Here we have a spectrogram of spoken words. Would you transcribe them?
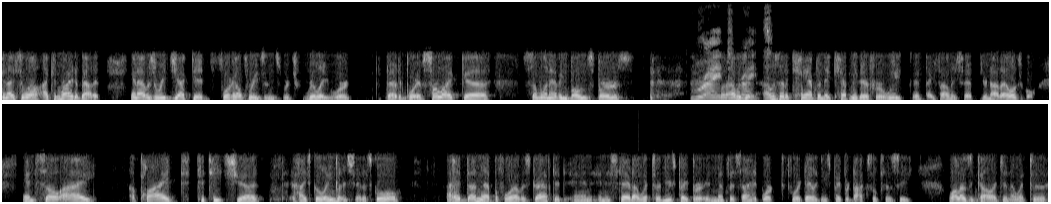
and I said, "Well, I can write about it." And I was rejected for health reasons, which really weren't that important. It was sort of like uh, someone having bone spurs. Right. But I was right. at, I was at a camp and they kept me there for a week and they finally said you're not eligible. And so I applied to teach uh, high school English at a school. I had done that before I was drafted, and, and instead I went to a newspaper in Memphis. I had worked for a daily newspaper, Knoxville, Tennessee, while I was in college, and I went to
